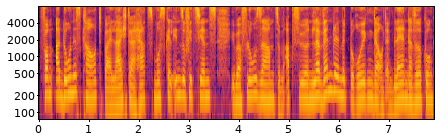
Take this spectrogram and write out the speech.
Vom Adoniskraut bei leichter Herzmuskelinsuffizienz über Flohsamen zum Abführen, Lavendel mit beruhigender und entblähender Wirkung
